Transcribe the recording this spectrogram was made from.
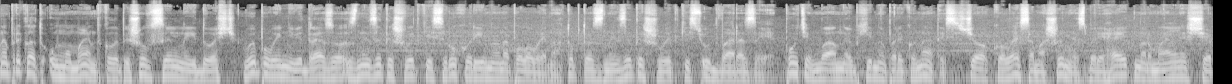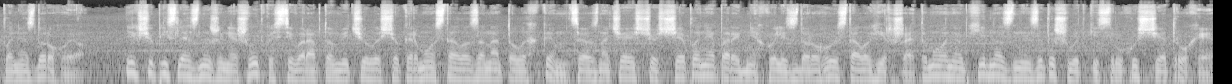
Наприклад, у момент, коли пішов сильний дощ, ви повинні відразу знизити швидкість руху рівно наполовину, тобто знизити швидкість у два рази. Потім вам необхідно переконатись, що колеса машини зберігають нормальне щеплення з дорогою. Якщо після зниження швидкості ви раптом відчули, що кермо стало занадто легким, це означає, що щеплення передніх коліс з дорогою стало гірше, тому необхідно знизити швидкість руху ще трохи.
